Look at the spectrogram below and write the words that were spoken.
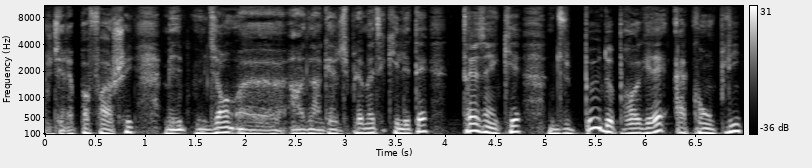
je dirais pas fâché, mais disons en langage diplomatique, il était très inquiet du peu de progrès accomplis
